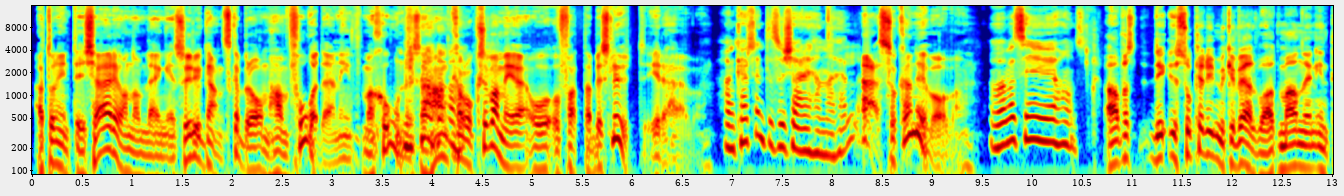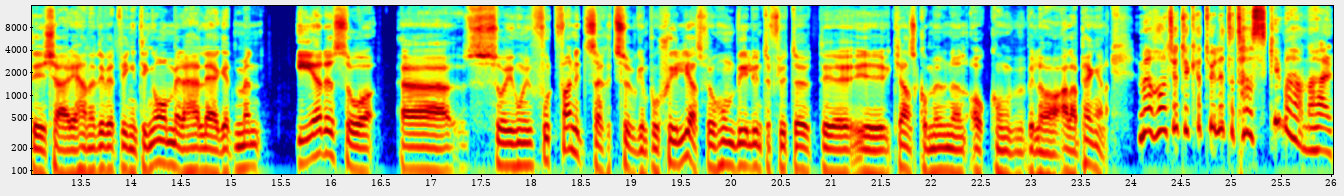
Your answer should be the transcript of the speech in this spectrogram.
att hon inte är kär i honom längre, så är det ganska bra om han får den informationen. Så han kan också vara med och, och fatta beslut i det här. Va? Han kanske inte är så kär i henne heller. Äh, så kan det ju vara. Va? Ja, vad säger Hans? Ja, fast det, så kan det ju mycket väl vara att mannen inte är kär i henne, det vet vi ingenting om i det här läget. Men är det så eh, Eh, så är hon ju fortfarande inte särskilt sugen på att skiljas för hon vill ju inte flytta ut i, i kranskommunen och hon vill ha alla pengarna. Men Hans, jag tycker att du är lite taskig med Hanna här.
